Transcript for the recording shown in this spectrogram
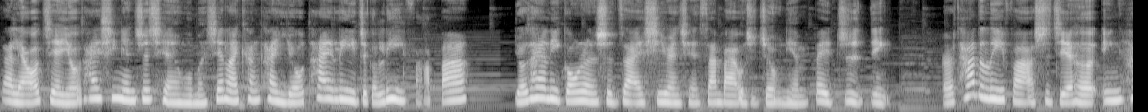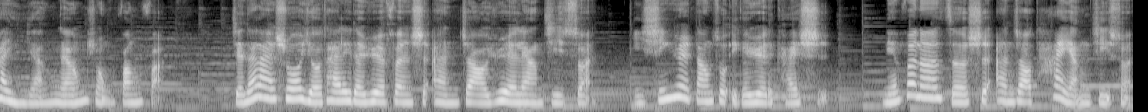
在了解犹太新年之前，我们先来看看犹太历这个历法吧。犹太历公认是在西元前三百五十九年被制定，而它的历法是结合阴和阳两种方法。简单来说，犹太历的月份是按照月亮计算，以新月当做一个月的开始；年份呢，则是按照太阳计算，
